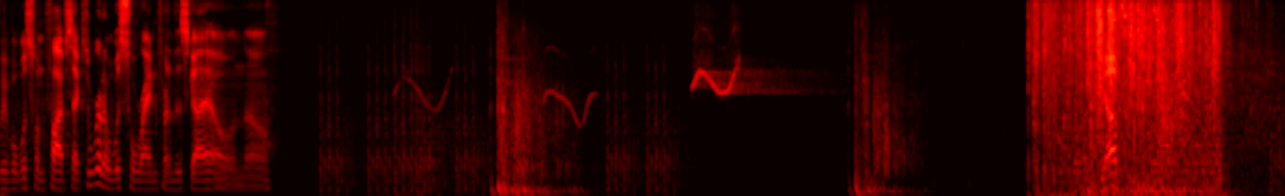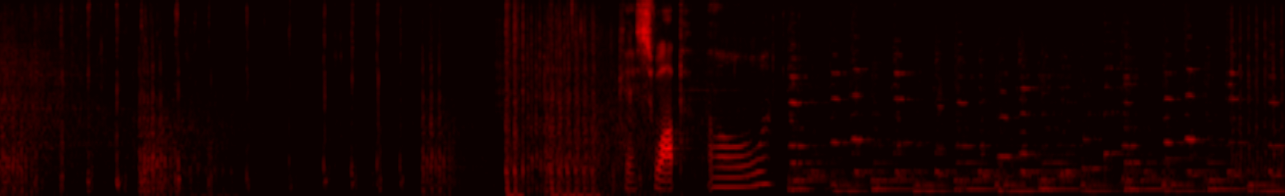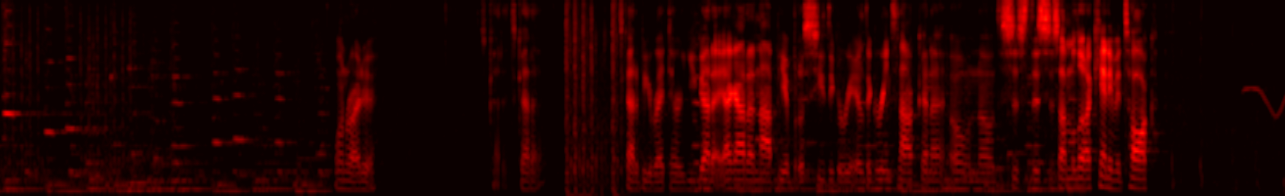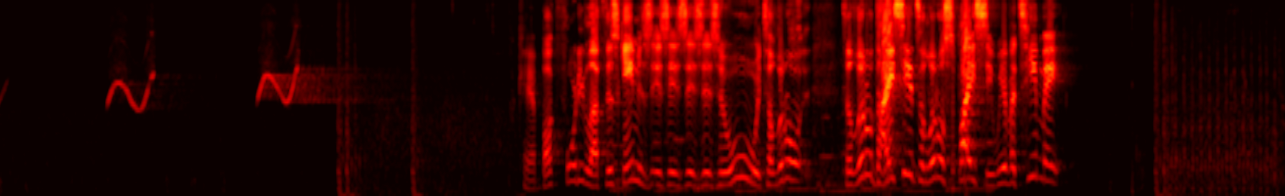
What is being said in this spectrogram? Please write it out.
we have a whistle in five seconds. We're gonna whistle right in front of this guy. Oh no. Yup. Okay, swap. Oh. One right here. It's got it's gotta it's gotta be right there. You gotta I gotta not be able to see the green or the green's not gonna oh no, this is this is I'm a little I can't even talk. Okay, a buck 40 left. This game is is is is, is ooh, it's a little it's a little dicey, it's a little spicy. We have a teammate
